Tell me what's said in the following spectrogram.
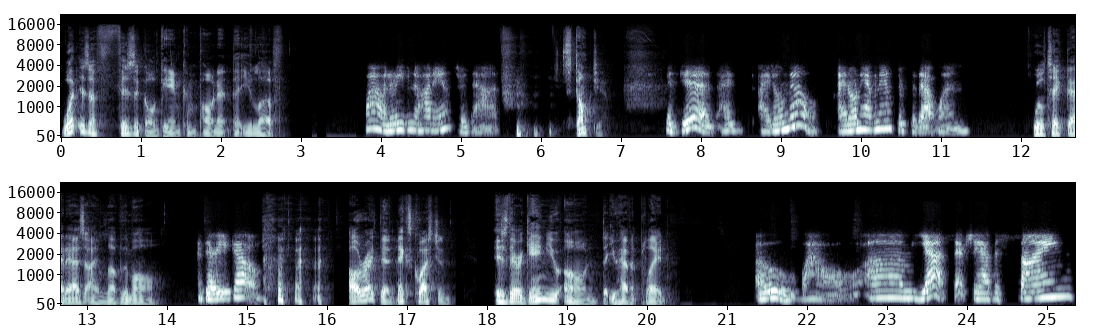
What is a physical game component that you love? Wow, I don't even know how to answer that. Stumped you. It did. I I don't know. I don't have an answer for that one. We'll take that as I love them all. There you go. All right, then. Next question. Is there a game you own that you haven't played? Oh, wow. Um, yes, actually, I have a signed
